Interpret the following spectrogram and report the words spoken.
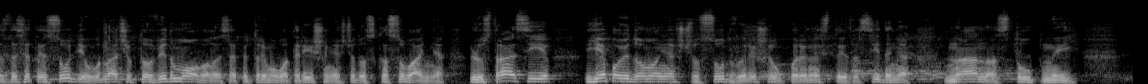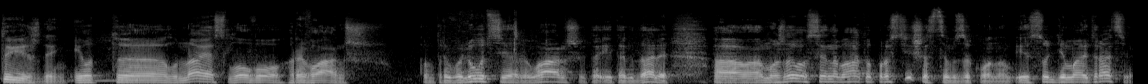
з десяти суддів, начебто, відмовилися підтримувати рішення щодо скасування люстрації. Є повідомлення, що суд вирішив перенести засідання на наступний тиждень. І от е, лунає слово реванш. Контрреволюція, реванш і, та, і так далі. А, можливо, все набагато простіше з цим законом, і судді мають рацію.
